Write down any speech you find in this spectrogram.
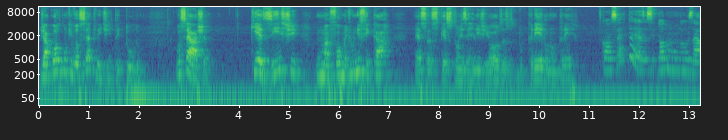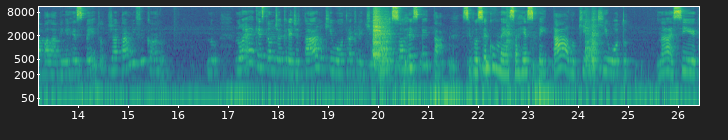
De acordo com o que você acredita e tudo, você acha que existe uma forma de unificar essas questões religiosas do crer ou não crer? Com certeza. Se todo mundo usar a palavrinha respeito, já está unificando. Não, não é questão de acreditar no que o outro acredita, é só respeitar. Se você começa a respeitar no que, que o outro. Ah, se,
